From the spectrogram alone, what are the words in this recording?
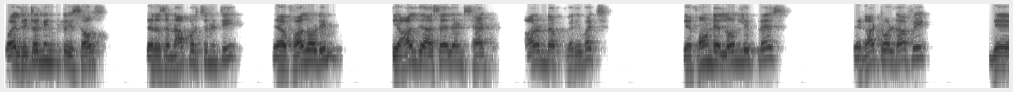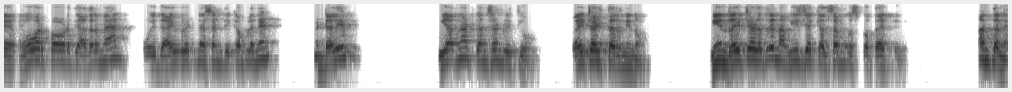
while returning to his house, there was an opportunity. They have followed him. The, all the assailants had armed up very much. They found a lonely place. They got hold of it. They overpowered the other man is the eyewitness and the complainant and tell him, we are not concerned with you. Right ಹೇಳ್ತಾರೆ ನೀನು. ನೀನ್ ರೈಟ್ ಹೇಳಿದ್ರೆ ನಾವ್ ಈಸಿಯಾಗಿ ಕೆಲಸ ಮುಗಿಸ್ಕೊತಾ ಇರ್ತೀವಿ. ಅಂತಾನೆ.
